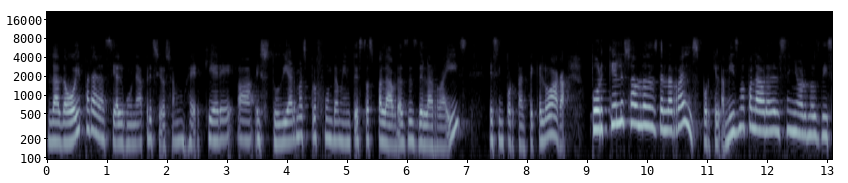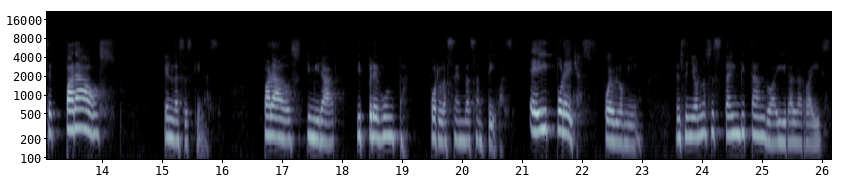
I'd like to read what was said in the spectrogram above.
La doy para si alguna preciosa mujer quiere ah, estudiar más profundamente estas palabras desde la raíz, es importante que lo haga. ¿Por qué les hablo desde la raíz? Porque la misma palabra del Señor nos dice, paraos en las esquinas, paraos y mirar y pregunta por las sendas antiguas e id por ellas, pueblo mío. El Señor nos está invitando a ir a la raíz.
